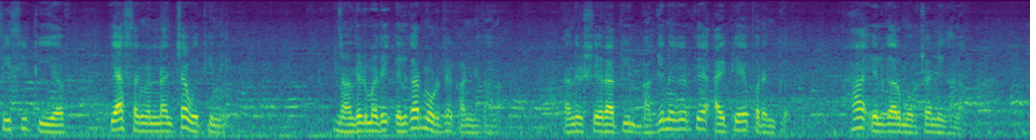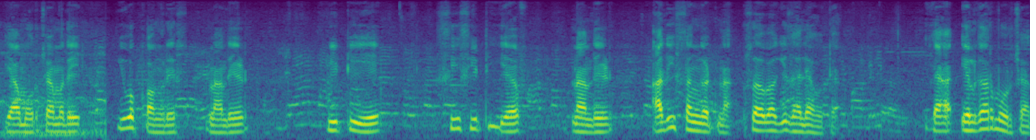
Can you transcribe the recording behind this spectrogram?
C C T F या संघटनांच्या वतीने नांदेडमध्ये एल्गार मोर्चा काढण्यात आला. नांदेड शहरातील भाग्यनगर ते आय टी आयपर्यंत हा एल्गार मोर्चा निघाला. या मोर्चामध्ये युवक Congress Nanded P T A C C T F Nanded आदी संघटना सहभागी झाल्या होत्या. या एल्गार मोर्चात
